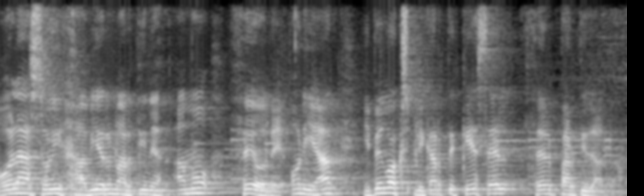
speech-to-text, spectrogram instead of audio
Hola, soy Javier Martínez Amo, CEO de ONIAD y vengo a explicarte qué es el Third Party Data.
